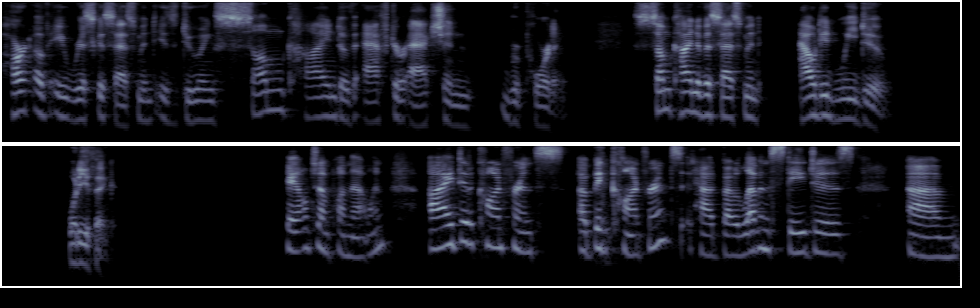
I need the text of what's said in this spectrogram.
part of a risk assessment is doing some kind of after action reporting, some kind of assessment. How did we do? What do you think? Okay, I'll jump on that one. I did a conference, a big conference. It had about 11 stages. Um,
